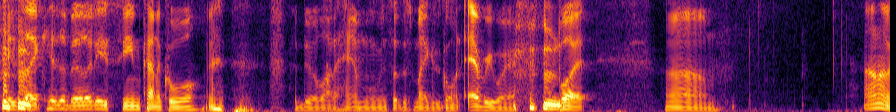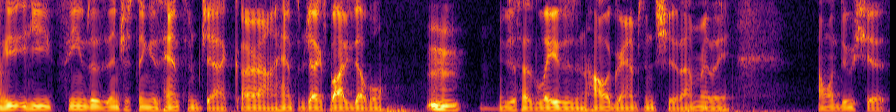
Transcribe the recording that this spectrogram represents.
His like his abilities seem kind of cool. I do a lot of hand movements, so this mic is going everywhere. but um, I don't know. He he seems as interesting as Handsome Jack or uh, Handsome Jack's body double. Mm-hmm. He just has lasers and holograms and shit. I'm really, I want to do shit.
